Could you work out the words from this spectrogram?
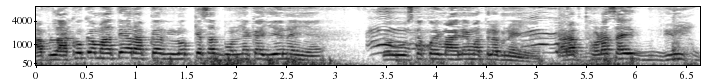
आप लाखों कमाते हैं और आपका लोग के साथ बोलने का ये नहीं है। तो उसका कोई मायने मतलब नहीं है। और आप थोड़ा सा ही दिन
